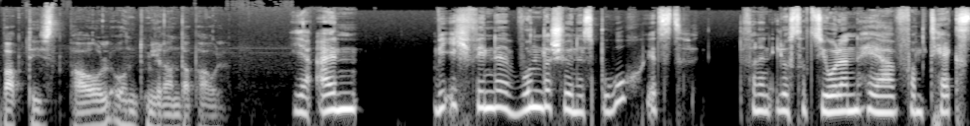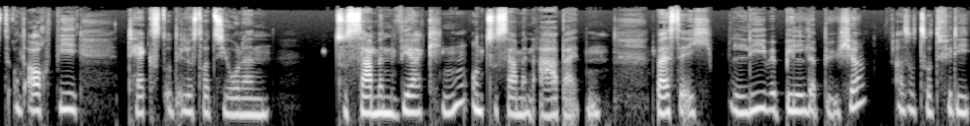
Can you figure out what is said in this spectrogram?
Baptiste Paul und Miranda Paul. Ja, ein, wie ich finde, wunderschönes Buch. Jetzt von den Illustrationen her, vom Text und auch wie Text und Illustrationen zusammenwirken und zusammenarbeiten. Du weißt ja, ich liebe Bilderbücher, also für die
